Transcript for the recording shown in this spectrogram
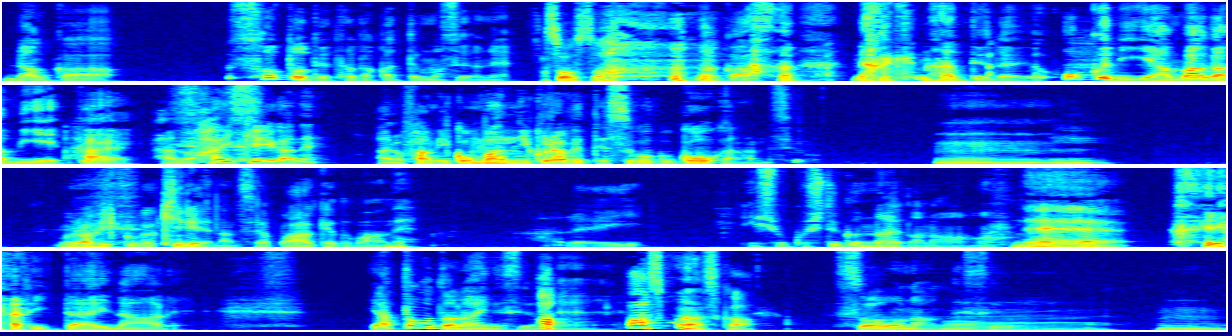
なんか、外で戦ってますよね。そうそう。なんか、なんか、なんていうんだ奥に山が見えて、はい。あの、背景がね、あの、ファミコン版に比べてすごく豪華なんですよ。うー。うんん。グラフィックが綺麗なんですよ、やっぱアーケード版はね。あれ、い移植してくんないかなね やりたいな、あれ。やったことないんですえ。よねあ。、あ、そうなんですか？そうなんうですよ。んうん。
